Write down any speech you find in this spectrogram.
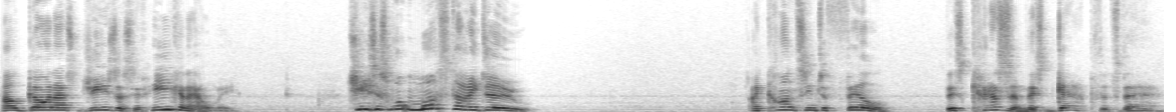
I'll go and ask Jesus if he can help me. Jesus, what must I do? I can't seem to fill this chasm, this gap that's there.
